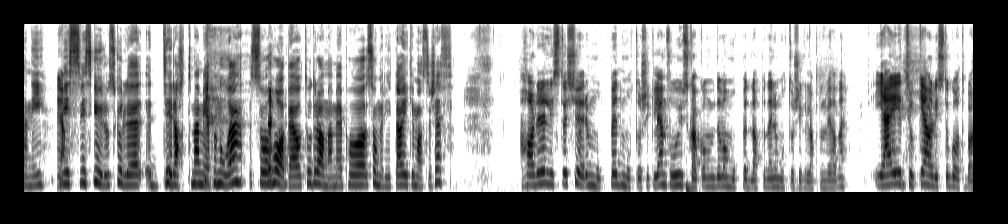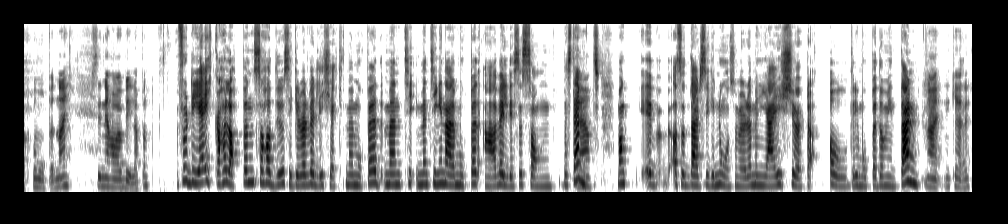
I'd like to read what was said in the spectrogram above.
enig i. Ja. Hvis, hvis Guro skulle dratt meg med på noe, så håper jeg at hun drar meg med på sommerhytta og ikke Masterchef. Har dere lyst til å kjøre moped motorsykkel igjen? For hun huska ikke om det var mopedlappen eller motorsykkellappen vi hadde. Jeg tror ikke jeg har lyst til å gå tilbake på moped, nei. Siden jeg har billappen. Fordi jeg ikke har lappen, så hadde det jo sikkert vært veldig kjekt med moped, men, men tingen er at moped er veldig sesongbestemt. Man, eh, altså, det er sikkert noen som gjør det, men jeg kjørte aldri moped om vinteren. Nei, ikke heller.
